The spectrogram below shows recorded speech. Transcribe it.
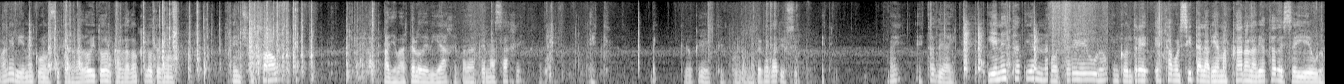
Vale viene con su cargador y todo. El cargador que lo tengo enchufado para llevártelo de viaje para darte masaje. Este. Creo que este no tengo varios sí. Este. ¿Veis? esto es de ahí y en esta tienda por 3 euros encontré esta bolsita la había más cara la había hasta de 6 euros.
